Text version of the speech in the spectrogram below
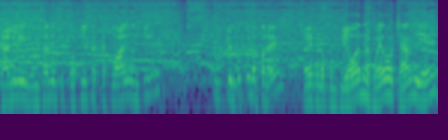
Charlie González por fin festejó algo en Tigres, que no fuera para él. Oye, pero cumplió en el juego, Charlie, ¿eh?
